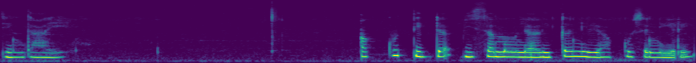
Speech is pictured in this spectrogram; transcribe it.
cintai, aku tidak bisa mengendalikan diri aku sendiri.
